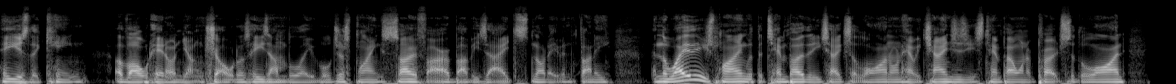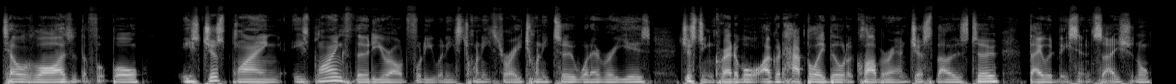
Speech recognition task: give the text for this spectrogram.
he is the king of old head on young shoulders. He's unbelievable, just playing so far above his age. It's not even funny. And the way that he's playing with the tempo that he takes a line on, how he changes his tempo and approach to the line, tells lies with the football he's just playing he's playing 30 year old footy when he's 23 22 whatever he is. Just incredible. I could happily build a club around just those two. They would be sensational.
